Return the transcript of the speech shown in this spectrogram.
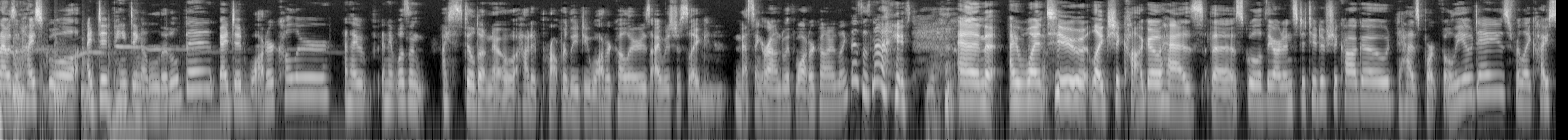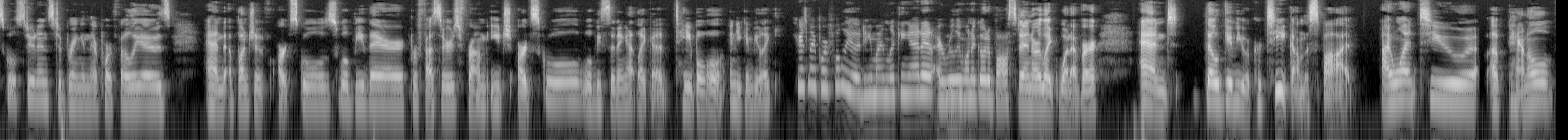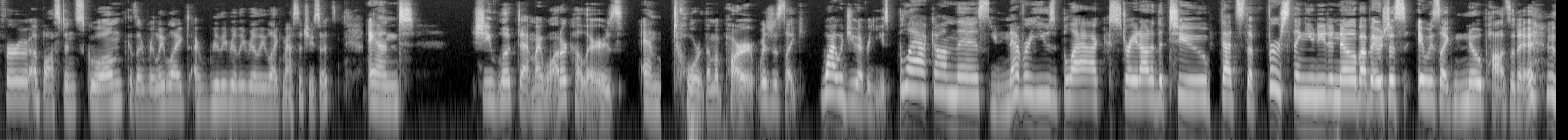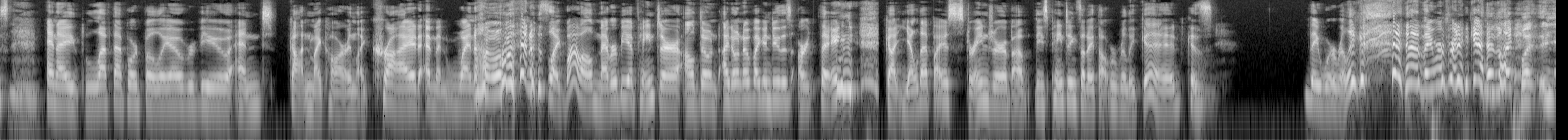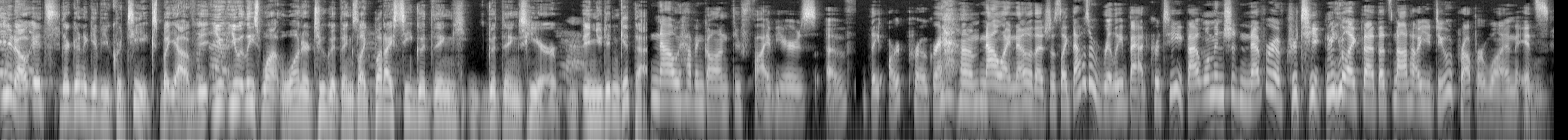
When I was in high school, I did painting a little bit. I did watercolor and I and it wasn't I still don't know how to properly do watercolors. I was just like mm. messing around with watercolors like this is nice. and I went to like Chicago has the School of the Art Institute of Chicago has portfolio days for like high school students to bring in their portfolios and a bunch of art schools will be there. Professors from each art school will be sitting at like a table and you can be like, here's my portfolio. Do you mind looking at it? I really Mhm. want to go to Boston or like whatever. And they'll give you a critique on the spot. I went to a panel for a Boston school because I really liked, I really, really, really like Massachusetts. And she looked at my watercolors and tore them apart, was just like, why would you ever use black on this? You never use black straight out of the tube. That's the first thing you need to know about. But it was just, it was like no positives. Mm. And I left that portfolio review and got in my car and like cried and then went home and was like, wow, I'll never be a painter. I'll don't I don't know if I can do this art thing. got yelled at by a stranger about these paintings that I thought were really good because mm. They were really good. they were pretty good. Like But you know, it's they're going to give you critiques. But yeah, you you at least want one or two good things. Like, but I see good thing good things here, Yeah. and you didn't get that. now having gone through five years of the art program, now I know that's just like that was a really bad critique. That woman should never have critiqued me like that. That's not how you do a proper one. It's mm-hmm.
